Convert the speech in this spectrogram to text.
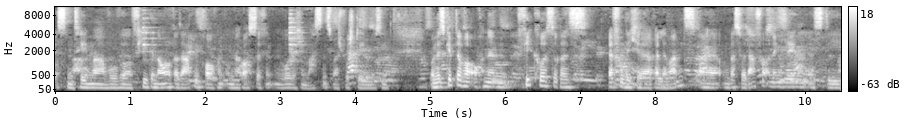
ist ein Thema, wo wir viel genauere Daten brauchen, um herauszufinden, wo solche Masten zum Beispiel stehen müssen. Und es gibt aber auch ein viel größeres öffentliche Relevanz. Äh, und was wir da vor allen Dingen sehen, ist die,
